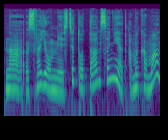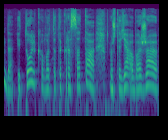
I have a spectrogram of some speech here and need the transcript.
на своем месте, то танца нет, а мы команда, и только вот эта красота, потому что я обожаю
